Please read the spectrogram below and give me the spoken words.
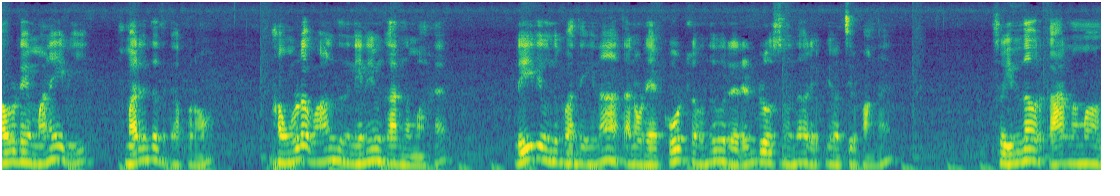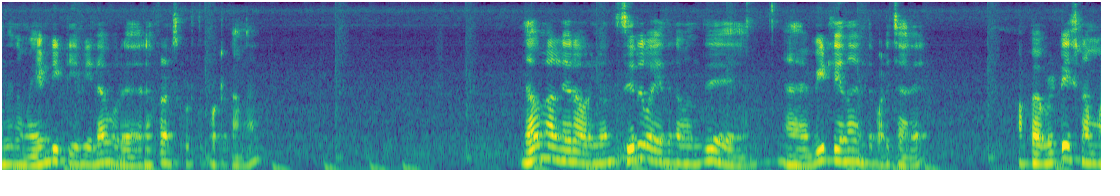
அவருடைய மனைவி மறைந்ததுக்கப்புறம் அவங்களோட வாழ்ந்தது நினைவு காரணமாக டெய்லி வந்து பார்த்திங்கன்னா தன்னுடைய கோட்டில் வந்து ஒரு ரெட் ரோஸ் வந்து அவர் எப்பயும் வச்சுருப்பாங்க. ஸோ இதுதான் ஒரு காரணமாக வந்து நம்ம என்டிடிவியில் ஒரு ரெஃபரன்ஸ் கொடுத்து போட்டிருக்காங்க. ஜவஹர்லால் நேரு அவர்கள் வந்து சிறு வயதில் வந்து வீட்லேயே வீட்டிலே தான் இருந்து படித்தார் அப்போ பிரிட்டிஷ் நம்ம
